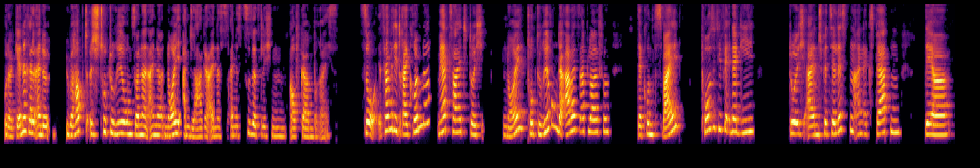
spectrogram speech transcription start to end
oder generell eine überhaupt Strukturierung, sondern eine Neuanlage eines, eines zusätzlichen Aufgabenbereichs. So, jetzt haben wir die drei Gründe. Mehr Zeit durch Neustrukturierung der Arbeitsabläufe. Der Grund zwei, positive Energie durch einen Spezialisten, einen Experten, der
